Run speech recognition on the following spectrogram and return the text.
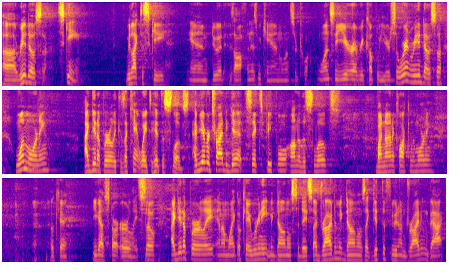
uh, Ruidoso skiing. We like to ski and do it as often as we can, once or twice, once a year, every couple years. So we're in Ruidoso. One morning, I get up early because I can't wait to hit the slopes. Have you ever tried to get six people onto the slopes by nine o'clock in the morning? Okay, you got to start early. So I get up early and I'm like, okay, we're going to eat McDonald's today. So I drive to McDonald's, I get the food, I'm driving back,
